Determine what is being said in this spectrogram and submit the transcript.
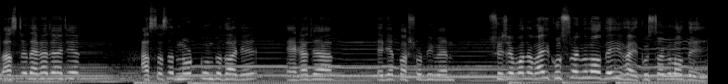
লাস্টে দেখা যায় যে আস্তে আস্তে নোট কমতে থাকে। এক হাজার থেকে পাঁচশো দিবেন। শেষে বলে, ভাই, খুচরাগুলোও দেই, ভাই, খুচরাগুলোও দেই।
